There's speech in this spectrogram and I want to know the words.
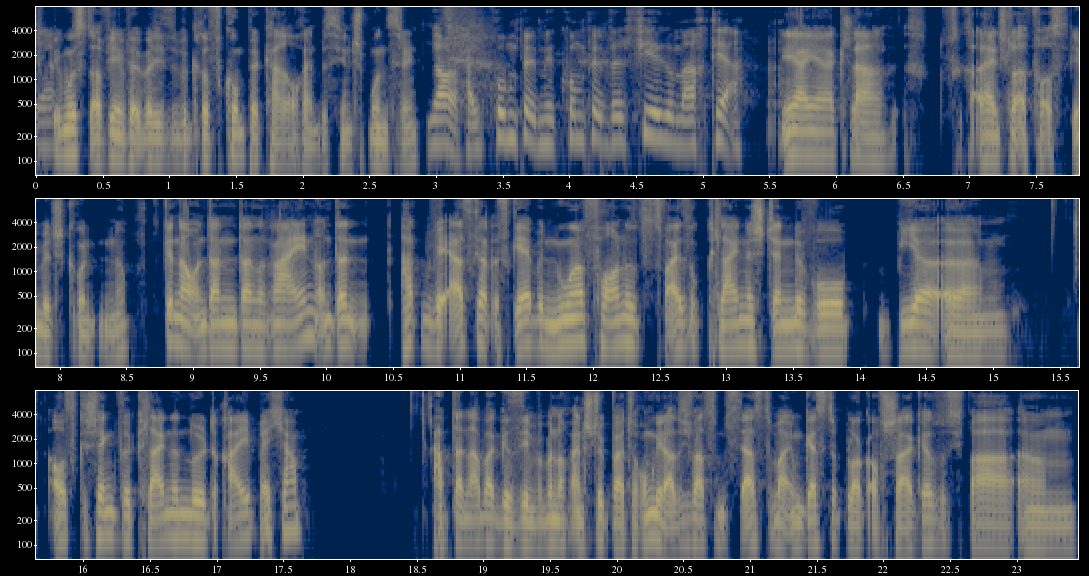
ja. wir mussten auf jeden Fall über diesen Begriff Kumpelkarre auch ein bisschen schmunzeln. Ja, halt Kumpel, mit Kumpel wird viel gemacht, ja. Ja, ja, klar. Allein schon aus Imagegründen, ne? Genau, und dann, dann rein und dann hatten wir erst gesagt, es gäbe nur vorne zwei so kleine Stände, wo Bier ähm, ausgeschenkt wird, kleine 03-Becher. Hab dann aber gesehen, wenn man noch ein Stück weiter rumgeht, also ich war zum erste Mal im Gästeblock auf Schalke, also ich war ähm,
